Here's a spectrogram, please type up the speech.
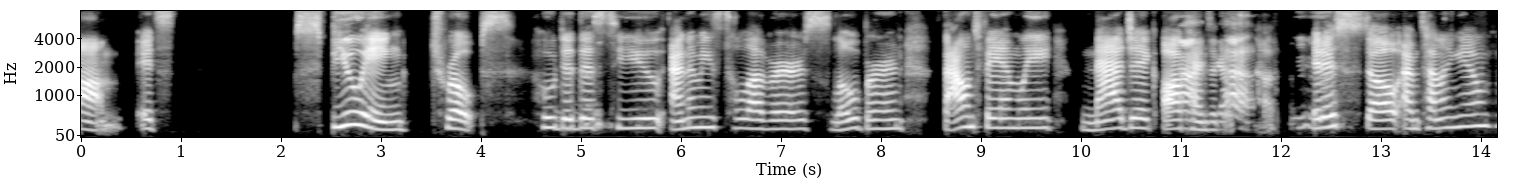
Um it's spewing tropes who did this to you enemies to lovers slow burn found family, magic, all kinds of yeah. good stuff. Mm-hmm. It is so, I'm telling you,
